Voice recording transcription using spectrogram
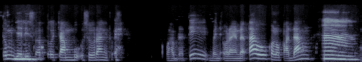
Itu menjadi hmm. suatu cambuk surang itu. Eh wah berarti banyak orang yang tidak tahu kalau Padang hmm.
